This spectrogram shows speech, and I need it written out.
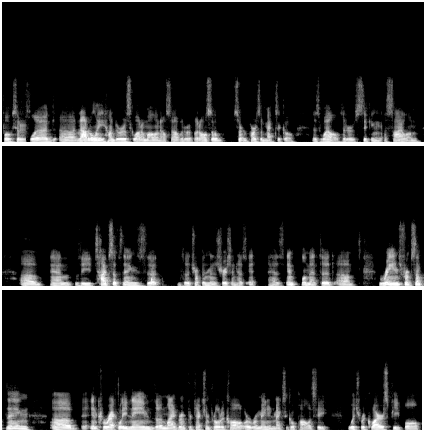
folks that have fled, uh, not only Honduras, Guatemala, and El Salvador, but also certain parts of Mexico as well that are seeking asylum. Uh, and the types of things that the Trump administration has, has implemented um, range from something uh, incorrectly named the Migrant Protection Protocol or Remain in Mexico policy, which requires people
